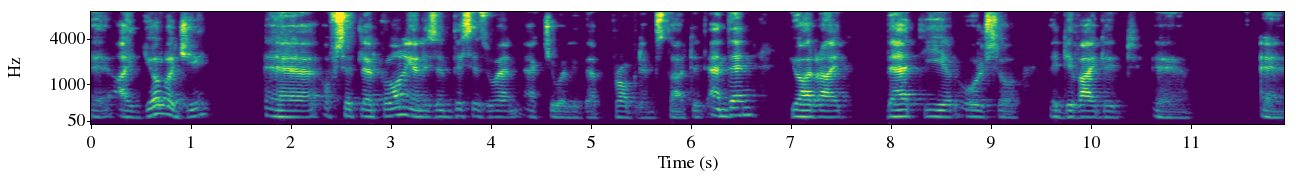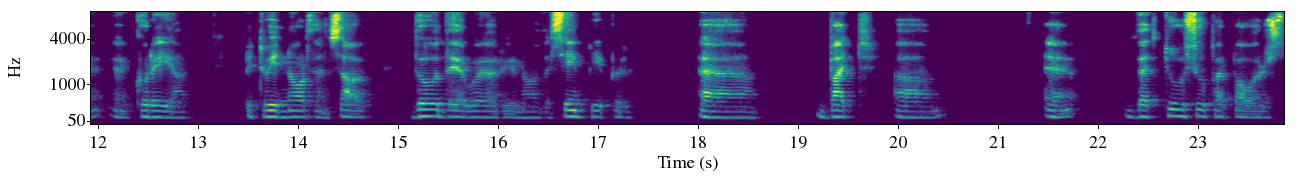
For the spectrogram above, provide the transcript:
uh, ideology uh, of settler colonialism, this is when actually the problem started. And then you are right, that year also they divided uh, Korea between North and South, though there were, you know, the same people, uh, but um, uh, the two superpowers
